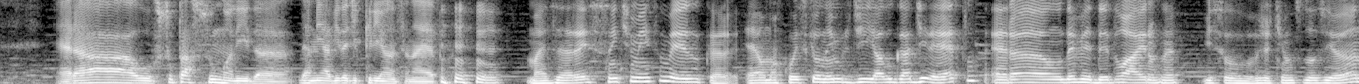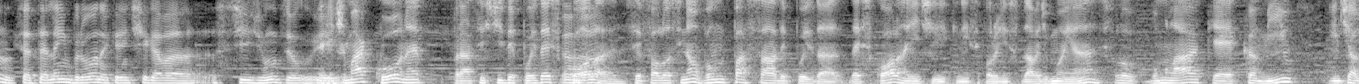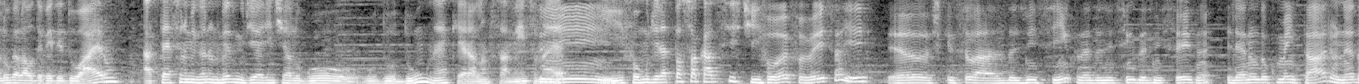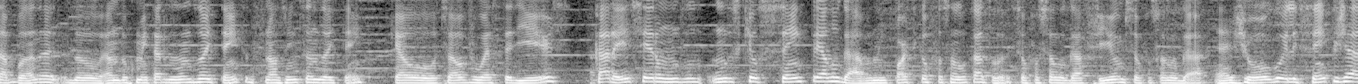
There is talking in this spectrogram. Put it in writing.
Era o supra-sumo ali da, da minha vida de criança na época. Mas era esse sentimento mesmo, cara. É uma coisa que eu lembro de alugar direto, era um DVD do Iron, né? Isso eu já tinha uns 12 anos. Você até lembrou, né, que a gente chegava a assistir juntos. Eu, a gente marcou, né? pra assistir depois da escola. Você falou assim, não, vamos passar depois da, da escola, né? A gente, que nem você falou, a gente estudava de manhã. Você falou, vamos lá, que é caminho. A gente aluga lá o DVD do Iron. Até, se não me engano, no mesmo dia a gente alugou o do Doom, né? Que era lançamento Sim. na época. E fomos direto pra sua casa assistir. Foi, foi ver isso aí. Eu acho que, sei lá, 2005, né? 2005, 2006, né? Ele era um documentário, né, da banda. Do, é um documentário dos anos 80, do finalzinho dos anos 80. Que é o 12 Wasted Years. Cara, esse era um, do- um dos que eu sempre alugava. Não importa que eu fosse na locadora. Se eu fosse alugar filme, se eu fosse alugar é, jogo, ele sempre já...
